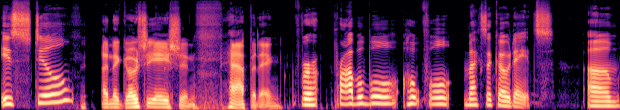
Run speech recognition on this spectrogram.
is still A negotiation happening. For probable hopeful Mexico dates. Um,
